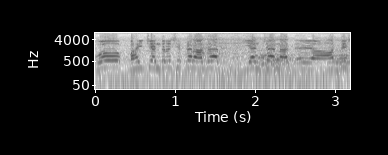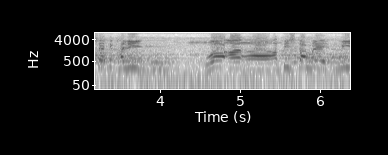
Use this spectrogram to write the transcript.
व भाई चंद्रशेखर आझाद यांच्या ना अध्यक्षतेखाली व आ- आतिश कांबळे मी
